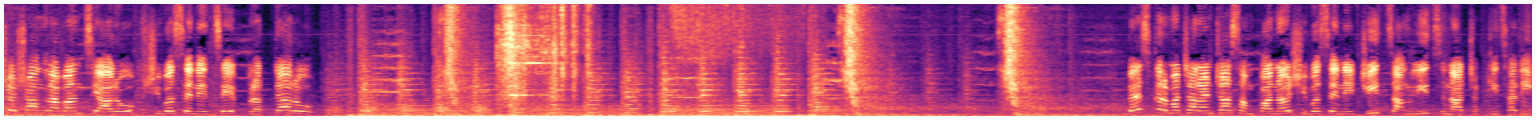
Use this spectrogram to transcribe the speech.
शशांक रावांचे आरोप शिवसेनेचे प्रत्यारोप. कर्मचाऱ्यांच्या संपानं शिवसेनेची चांगलीच नाचक्की झाली.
